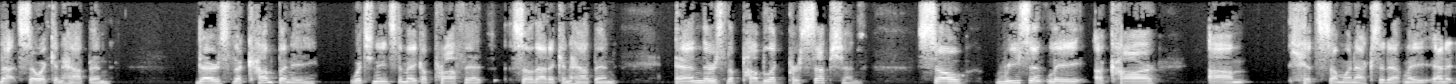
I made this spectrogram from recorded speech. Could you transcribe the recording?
that so it can happen. There's the company, which needs to make a profit so that it can happen. And there's the public perception. So recently a car, um, hit someone accidentally and it,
